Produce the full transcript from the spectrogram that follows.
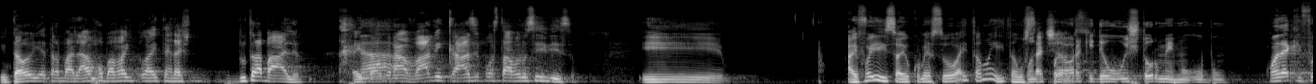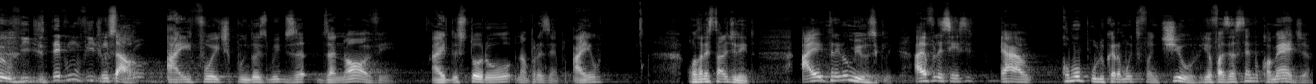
Então eu ia trabalhar, roubava a internet do trabalho. Então eu gravava em casa e postava no serviço. E. Aí foi isso, aí começou, aí tamo aí, estamos Quando sete foi a anos. hora que deu o estouro mesmo, o boom? Quando é que foi o vídeo? Teve um vídeo que Então, estourou? aí foi tipo em 2019, aí estourou. Não, por exemplo, aí eu. Contando a história direito. Aí eu entrei no musical. Aí eu falei assim: esse, ah, como o público era muito infantil e eu fazia sempre comédia,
